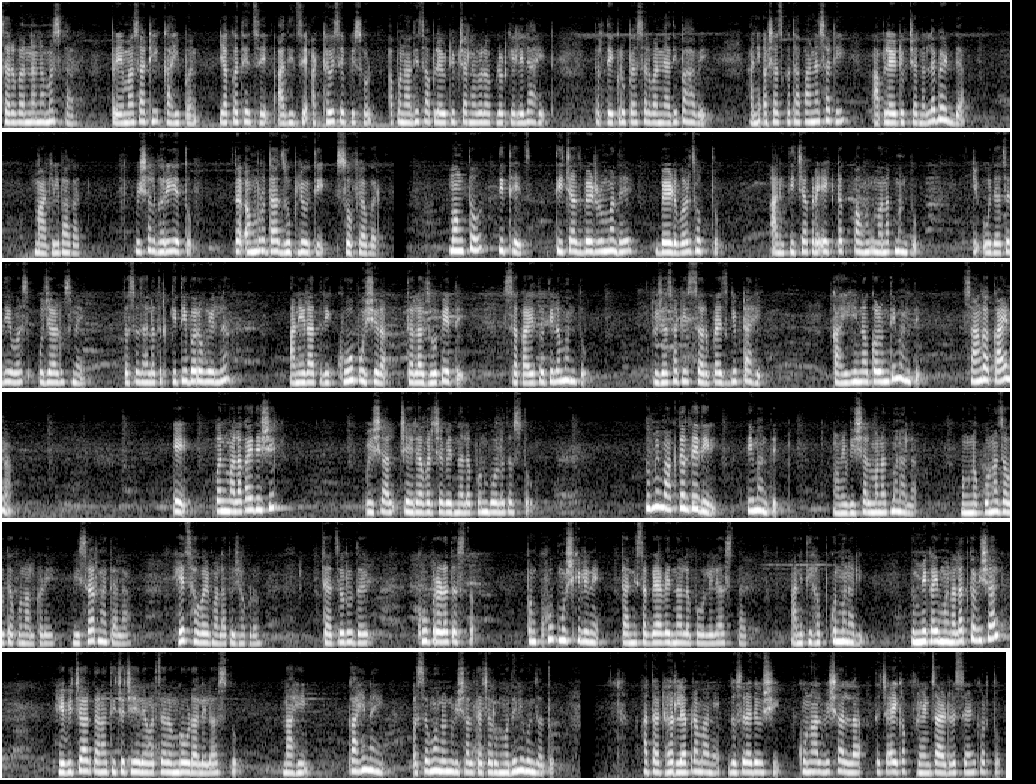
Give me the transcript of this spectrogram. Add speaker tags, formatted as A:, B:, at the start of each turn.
A: सर्वांना नमस्कार. प्रेमासाठी काही पण या कथेचे आधीचे अठ्ठावीस एपिसोड आपण आधीच आपल्या यूट्यूब चॅनलवर अपलोड केलेले आहेत. तर ते कृपया सर्वांनी आधी पाहावे आणि अशाच कथा पाहण्यासाठी आपल्या यूट्यूब चॅनलला भेट द्या. मागील भागात विशाल घरी येतो तर अमृता झोपली होती सोफ्यावर. मग तो तिथेच तिच्याच बेडरूममध्ये बेडवर झोपतो आणि तिच्याकडे एकटक पाहून मनात म्हणतो की उद्याचा दिवस उजाडूच नये. तसं झालं तर किती बरं होईल ना? आणि रात्री खूप उशिरा त्याला झोप येते. सकाळी तो तिला म्हणतो तुझ्यासाठी सरप्राईज गिफ्ट आहे. काहीही न कळून ती म्हणते सांगा काय ना? ए पण मला काय देशील? विशाल चेहऱ्यावरच्या वेदना लपून बोलत असतो. तुम्ही मागताल ते देईल ती म्हणते. आणि विशाल मनात म्हणाला मग नको ना जाऊ त्या कुणालकडे विसर ना त्याला. हेच हवं आहे मला तुझ्याकडून. त्याचं हृदय खूप रडत असतं. पण खूप मुश्किलीने त्याने सगळ्या वेदना लपवलेल्या असतात. आणि ती हपकून म्हणाली तुम्ही काही म्हणालात का विशाल? हे विचारताना तिच्या चेहऱ्यावरचा रंग उडालेला असतो. नाही काही नाही असं म्हणून विशाल त्याच्या रूममध्ये निघून जातो. आता ठरल्याप्रमाणे दुसऱ्या दिवशी कुणाल विशालला त्याच्या एका फ्रेंडचा ॲड्रेस सेंड करतो.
